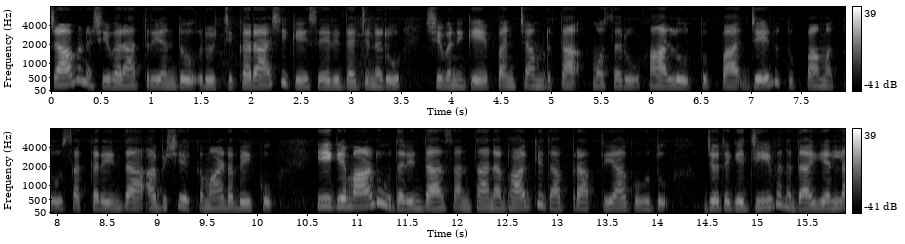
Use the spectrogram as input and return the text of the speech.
ಶ್ರಾವಣ ಶಿವರಾತ್ರಿಯಂದು ವೃಶ್ಚಿಕ ರಾಶಿಗೆ ಸೇರಿದ ಜನರು ಶಿವನಿಗೆ ಪಂಚಾಮೃತ, ಮೊಸರು, ಹಾಲು, ತುಪ್ಪ ಜೇನುತುಪ್ಪ ಮತ್ತು ಸಕ್ಕರೆಯಿಂದ ಅಭಿಷೇಕ ಮಾಡಬೇಕು. ಹೀಗೆ ಮಾಡುವುದರಿಂದ ಸಂತಾನ ಭಾಗ್ಯದ ಪ್ರಾಪ್ತಿಯಾಗುವುದು. ಜೊತೆಗೆ ಜೀವನದ ಎಲ್ಲ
